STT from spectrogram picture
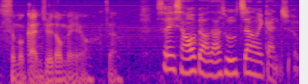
什么感觉都没有，这样。所以想要表达出这样的感觉吗，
